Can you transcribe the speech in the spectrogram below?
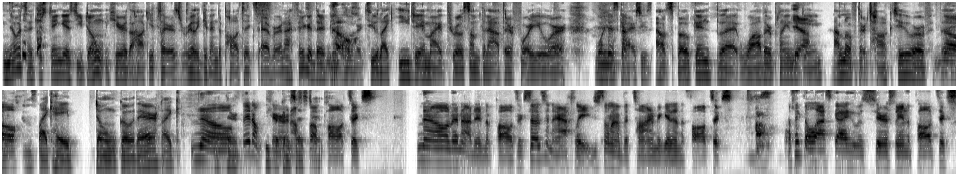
you know what's interesting is you don't hear the hockey players really get into politics ever. And I figured there'd be No. one or two, like EJ might throw something out there for you, or one of these guys who's outspoken, but while they're playing the Yeah. game, I don't know if they're talked to or if No. it's like, hey, don't go there. Like, No, They're don't care super enough consistent. about politics. No, they're not into politics. As an athlete, you just don't have the time to get into politics. I think the last guy who was seriously into politics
